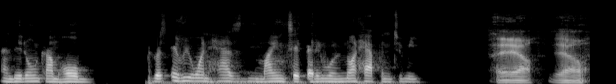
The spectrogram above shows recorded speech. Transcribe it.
and they don't come home because everyone has the mindset that it will not happen to me. Yeah, yeah.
